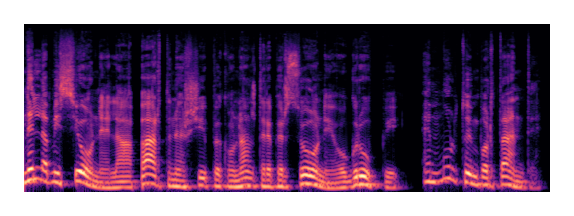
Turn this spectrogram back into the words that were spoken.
Nella missione la partnership con altre persone o gruppi è molto importante.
